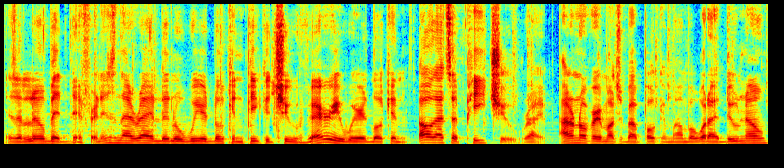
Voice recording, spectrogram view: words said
is a little bit different, isn't that right? Little weird looking Pikachu, very weird looking. Oh, that's a Pichu, right? I don't know very much about Pokemon, but what I do know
